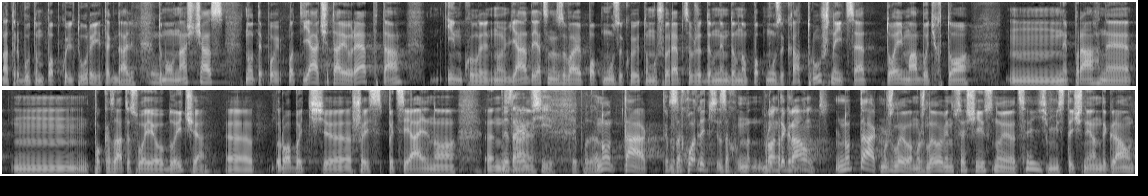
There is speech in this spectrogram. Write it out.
атрибутом поп-культури і так далі. Тому в наш час, ну, типу, от я читаю реп, та, інколи, ну, я, я це називаю поп-музикою, тому що реп це вже давним-давно поп-музика, а трушний це той, мабуть, хто м, не прагне м, показати своє обличчя, е, робить е, щось спеціально. е, Не, Не знаю. так, як всі, типу, да? Ну так, заходить. Зах... Про андеграунд? Ну так, можливо, можливо, він все ще існує, цей містичний андеграунд.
